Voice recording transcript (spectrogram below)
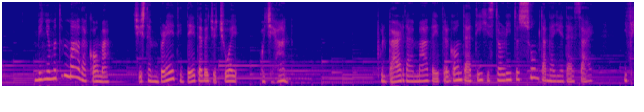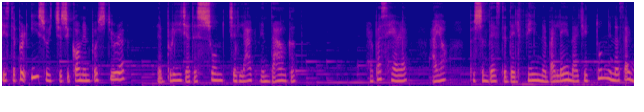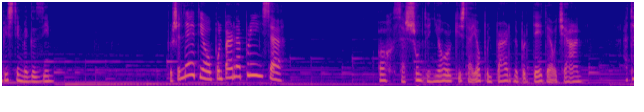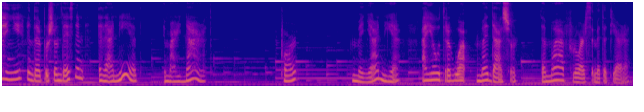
mbi një më të madh akoma, që ishte mbret i deteve që quhej Oqean. Pulbardha e madhe i tregonte atij histori të shumta nga jeta e saj. I fliste për ishujt që shikonin poshtë tyre dhe brigjet e shumtë që lagnin dallgët. Herë pas here, ajo përshëndeste delfinë e balena që i tundnin asaj bishtin me gëzim. Përshëndetje, o pulbardha Prise! Oh, sa shumë të njohur kishte ajo pulëbardhë nëpër dete e oqeane. Atë e njihnin dhe e përshëndesnin edhe anijet e marinarët. Por, me një anije, ajo u tregua më e dashur dhe më e afruar se me të tjerat.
